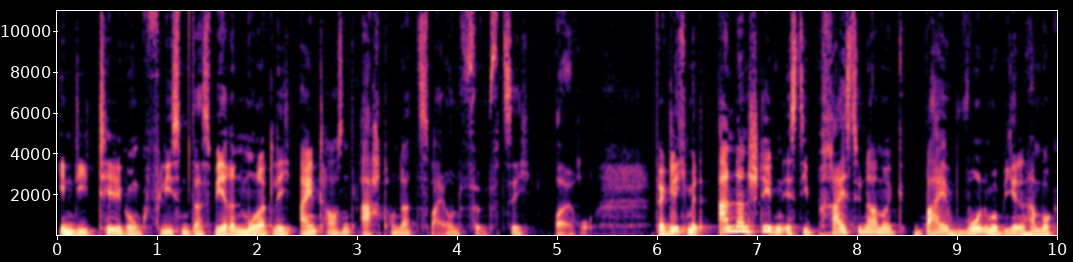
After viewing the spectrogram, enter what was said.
in die Tilgung fließen. Das wären monatlich 1852 Euro. Verglichen mit anderen Städten ist die Preisdynamik bei Wohnimmobilien in Hamburg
